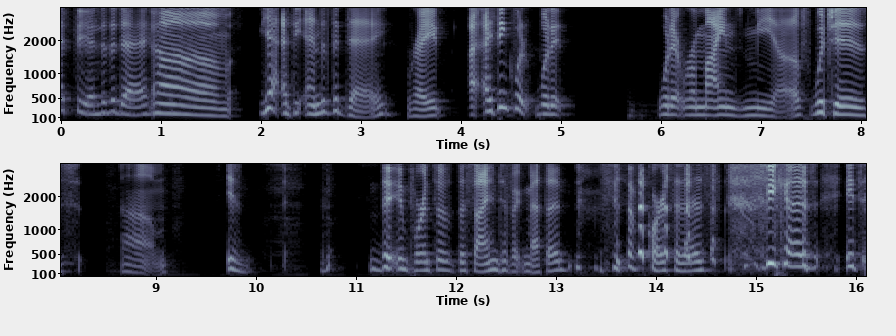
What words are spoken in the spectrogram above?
At the end of the day, um yeah at the end of the day right? I, I think what what it what it reminds me of which is um is the importance of the scientific method. Of course it is. because it's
